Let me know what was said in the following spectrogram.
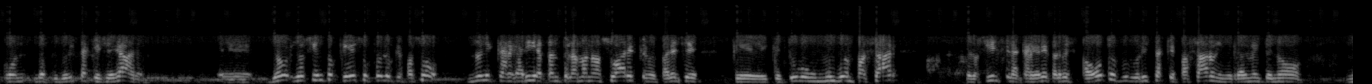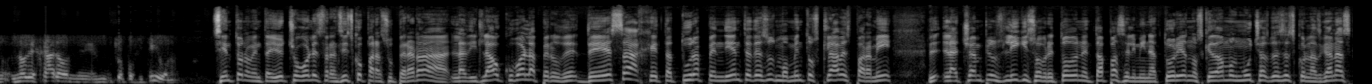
con los futbolistas que llegaron. Eh, yo, yo siento que eso fue lo que pasó. No le cargaría tanto la mano a Suárez, que me parece que, que tuvo un muy buen pasar, pero sí se la cargaría tal vez a otros futbolistas que pasaron y realmente no, no, no dejaron eh, mucho positivo. ¿no? 198 goles, Francisco, para superar a Ladislao Kubala, pero de, esa jetatura pendiente, de esos momentos claves para mí, la Champions League y sobre todo en etapas eliminatorias, nos quedamos muchas veces con las ganas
